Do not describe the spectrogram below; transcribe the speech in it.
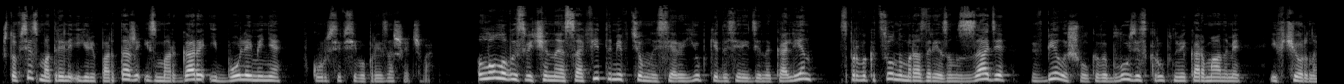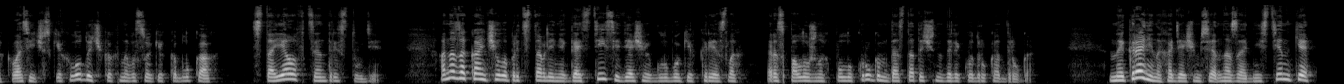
что все смотрели ее репортажи из Маргары и более-менее в курсе всего произошедшего. Лола, высвеченная софитами в темной серой юбке до середины колен, с провокационным разрезом сзади, в белой шелковой блузе с крупными карманами и в черных классических лодочках на высоких каблуках, стояла в центре студии. Она заканчивала представление гостей, сидящих в глубоких креслах, расположенных полукругом достаточно далеко друг от друга. На экране, находящемся на задней стенке,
